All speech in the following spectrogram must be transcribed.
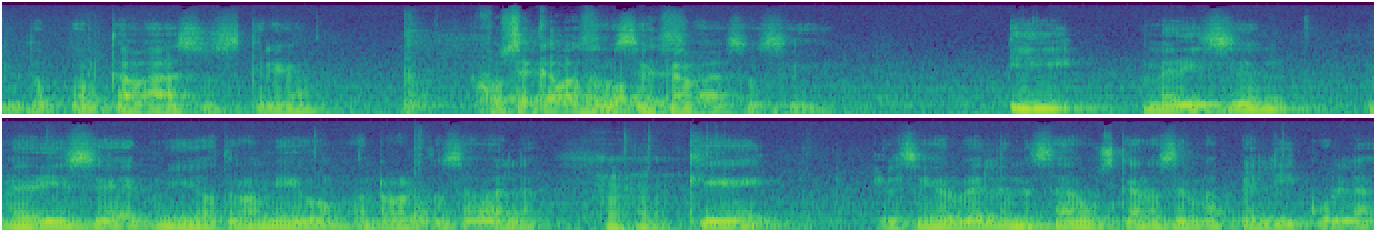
el doctor Cavazos, creo. José Cavazos José Cavazos, sí. Y me dicen, me dice mi otro amigo, Juan Roberto Zavala, que el señor Belén estaba buscando hacer una película.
